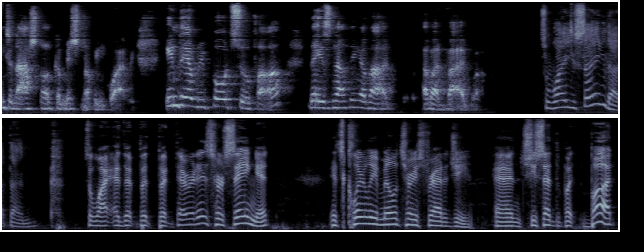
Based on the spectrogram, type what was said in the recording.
International Commission of Inquiry. In their report so far, there is nothing about about Viagra. So why are you saying that then? So why but but there it is, her saying it. It's clearly a military strategy. And she said but but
